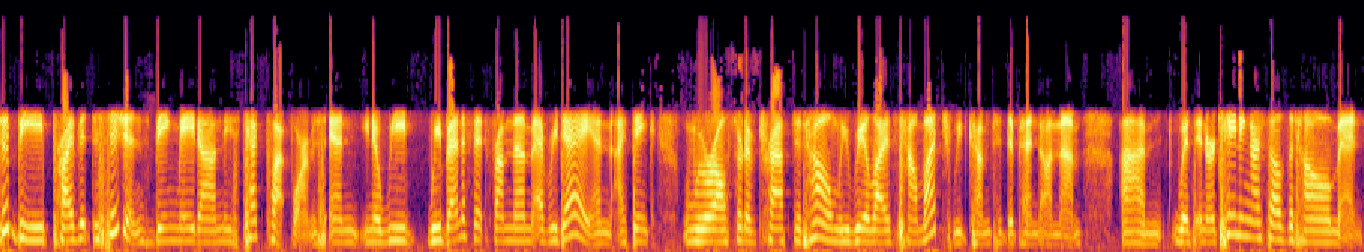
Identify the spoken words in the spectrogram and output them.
should be private decisions being made on these tech platforms. And you know we we benefit from them every day. And i think when we were all sort of trapped at home we realized how much we'd come to depend on them um, with entertaining ourselves at home and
